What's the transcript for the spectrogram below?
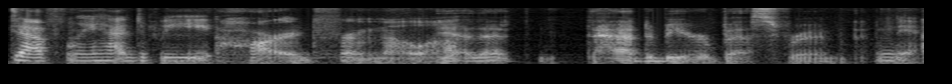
definitely had to be hard for Moa. yeah, that had to be her best friend. Yeah.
